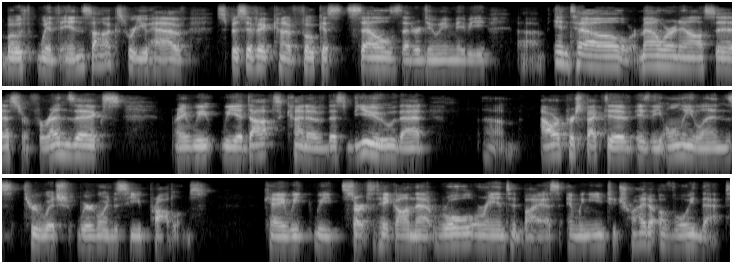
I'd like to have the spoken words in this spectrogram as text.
both within SOCs where you have specific kind of focused cells that are doing maybe uh, intel or malware analysis or forensics, right? We, we adopt kind of this view that um, our perspective is the only lens through which we're going to see problems. Okay, we, we start to take on that role-oriented bias and we need to try to avoid that.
